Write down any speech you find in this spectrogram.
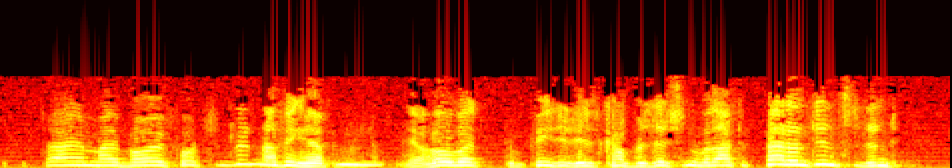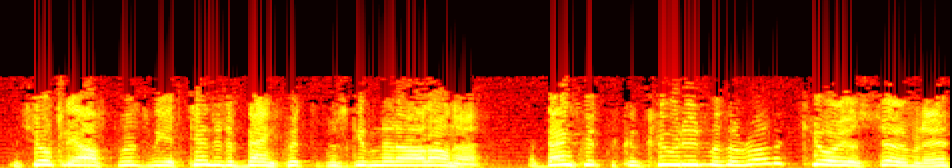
At the time, my boy, fortunately, nothing happened. Jehovah completed his composition without apparent incident, and shortly afterwards we attended a banquet that was given in our honor. A banquet that concluded with a rather curious ceremony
